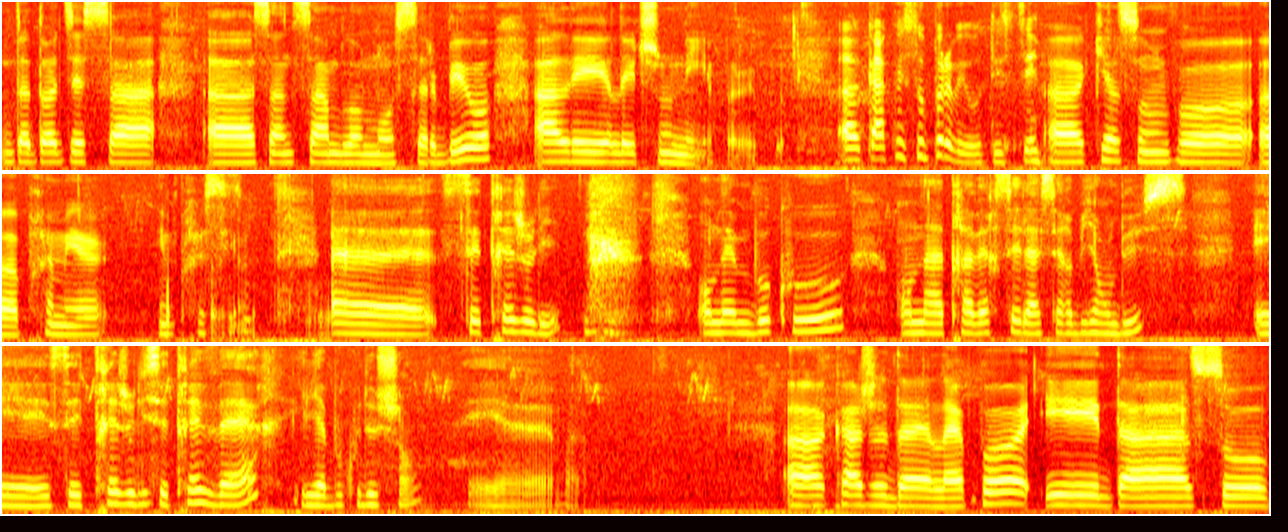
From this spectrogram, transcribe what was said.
da dođe sa, a, sa ansamblom u Srbiju, ali lično nije prvi put. Kakvi su prvi utisci? Sont vos a, premières impressions? Euh, c'est très joli, on aime beaucoup, on a traversé la Serbie en bus et c'est très joli, c'est très vert, il y a beaucoup de champs et euh, voilà. A, kaže da je lepo i da su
